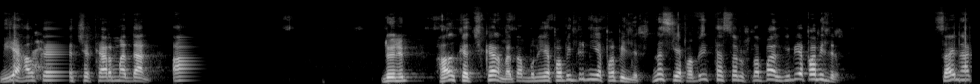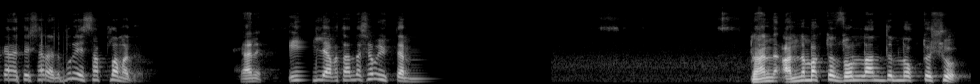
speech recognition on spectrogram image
Niye halka çıkarmadan a- dönüp halka çıkarmadan bunu yapabilir mi? Yapabilir. Nasıl yapabilir? Tasarrufla bal gibi yapabilir. Sayın Hakan Ateş herhalde bunu hesaplamadı. Yani illa vatandaşa mı yüklen? Yani anlamakta zorlandığım nokta şu.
